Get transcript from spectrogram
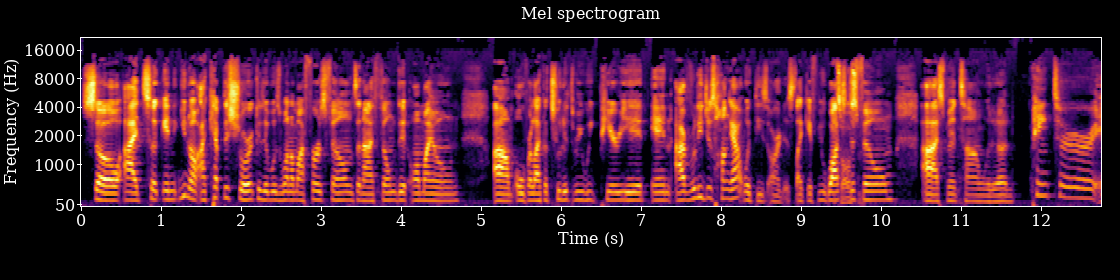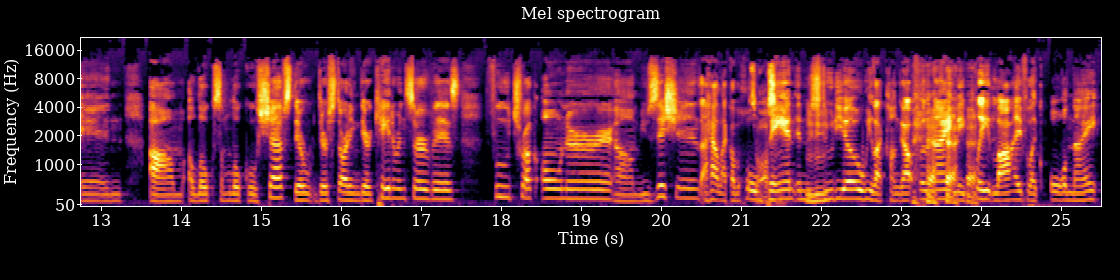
So I took and you know I kept it short because it was one of my first films and I filmed it on my own. Um, over like a two to three week period, and I really just hung out with these artists. Like if you watch the film, I spent time with a painter and um, a local some local chefs. They're they're starting their catering service food truck owner, um, musicians. I had like a whole awesome. band in the studio. We like hung out for the night and they played live like all night.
